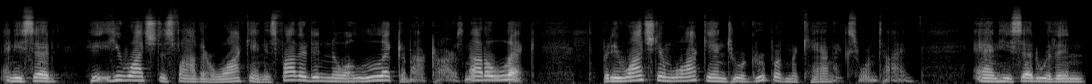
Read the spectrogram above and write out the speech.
And he said he, he watched his father walk in. His father didn't know a lick about cars, not a lick. But he watched him walk into a group of mechanics one time. And he said within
